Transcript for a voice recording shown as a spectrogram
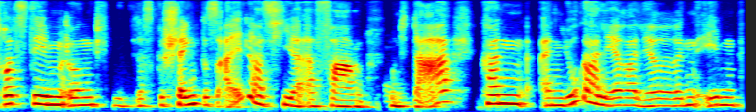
trotzdem irgendwie das Geschenk des Alters hier erfahren. Und da können ein Yoga-Lehrer, Lehrerin eben,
